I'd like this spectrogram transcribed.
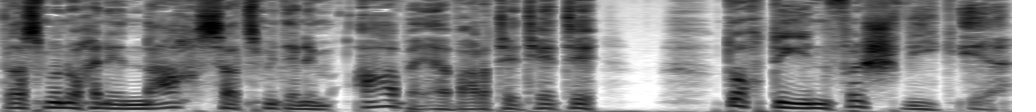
dass man noch einen Nachsatz mit einem Aber erwartet hätte. Doch den verschwieg er.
